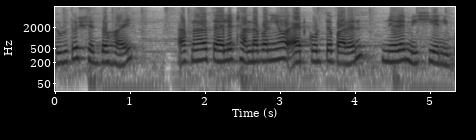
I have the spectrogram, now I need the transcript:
দ্রুত সেদ্ধ হয়। আপনারা চাইলে ঠান্ডা পানিও অ্যাড করতে পারেন। নেড়ে মিশিয়ে নিব।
